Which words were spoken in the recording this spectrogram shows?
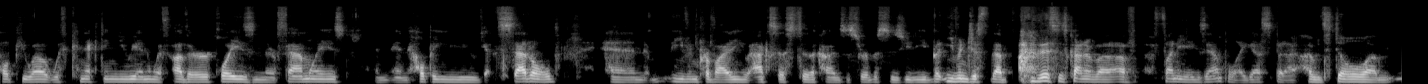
help you out with connecting you in with other employees and their families and, and helping you get settled and even providing you access to the kinds of services you need. But even just that, this is kind of a, a funny example, I guess, but I, I would still um,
